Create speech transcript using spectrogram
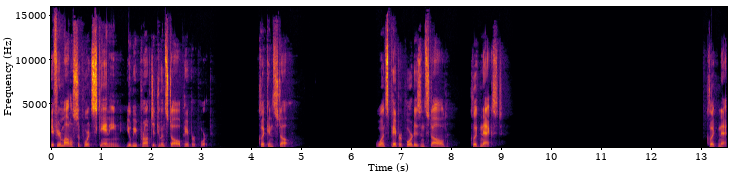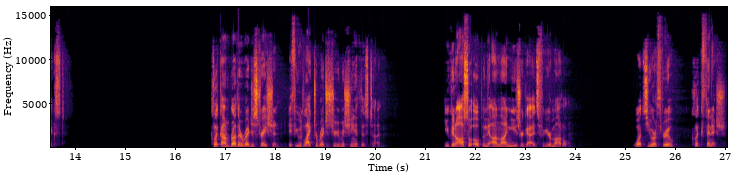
If your model supports scanning, you'll be prompted to install Paperport. Click Install. Once Paperport is installed, click Next. Click Next. Click on Brother Registration if you would like to register your machine at this time. You can also open the online user guides for your model. Once you are through, click Finish.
